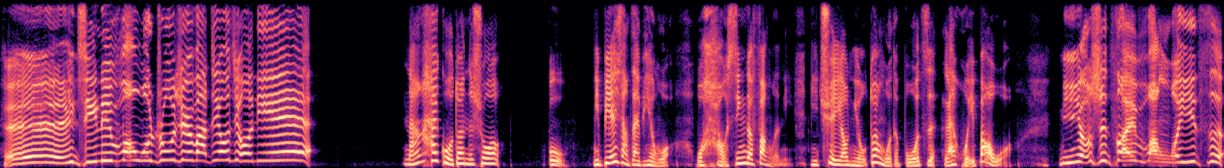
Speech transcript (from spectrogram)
嘿，请你放我出去吧，求求你！”男孩果断的说：“不。”你别想再骗我！我好心的放了你，你却要扭断我的脖子来回报我。你要是再放我一次，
